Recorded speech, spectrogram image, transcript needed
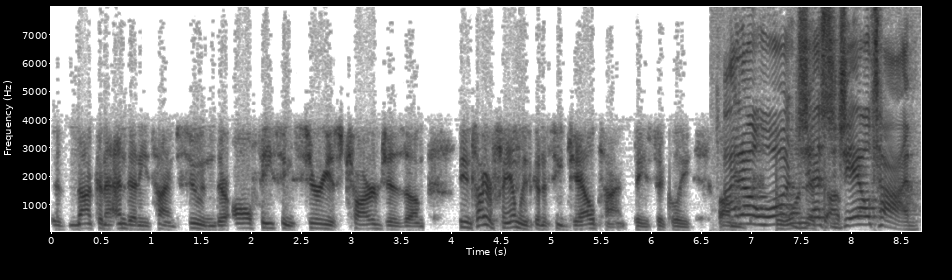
is not going to end anytime soon. They're all facing serious charges. Um, the entire family's going to see jail time, basically. Um, I don't want just jail time.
